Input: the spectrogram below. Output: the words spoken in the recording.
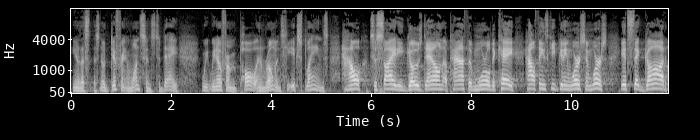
You know, that's, that's no different in one sense today we, we know from Paul in Romans, he explains how society goes down a path of moral decay, how things keep getting worse and worse. It's that God,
